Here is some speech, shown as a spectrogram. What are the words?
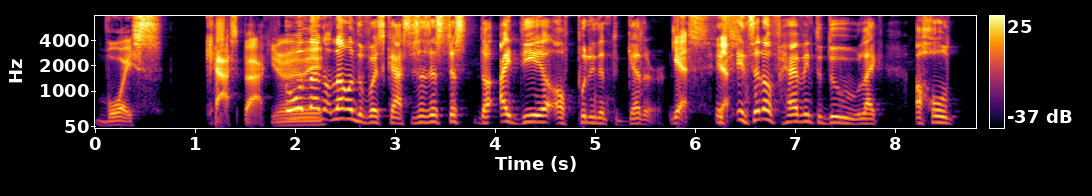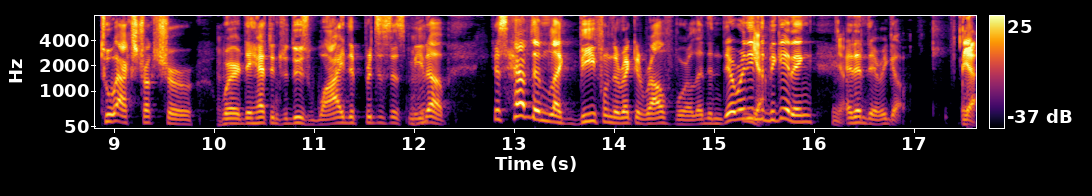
voice cast back. You know well, what I mean? not, not on the voice cast. It's just just the idea of putting them together. Yes. Yes. Instead of having to do like a whole two act structure Mm-hmm. where they have to introduce why the princesses meet up, just have them like be from the Wreck-It Ralph world, and then they're already Yeah. in the beginning, Yeah. and then there we go. yeah.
